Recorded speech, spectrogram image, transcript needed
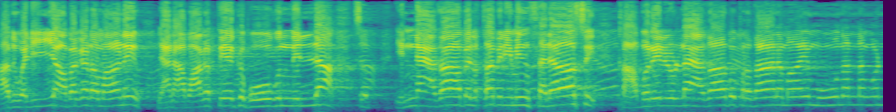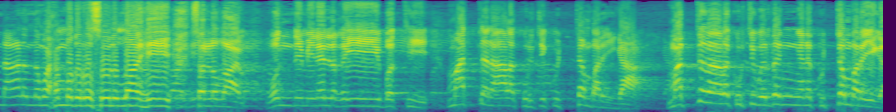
അത് വലിയ അപകടമാണ്. ഞാൻ ആ ഭാഗത്തേക്ക് പോകുന്നില്ല. ഇന്ന അദാബൽ ഖബരി മിൻ സലാസ്. ഖബറിലുള്ള അദാബ് പ്രധാനമായും മൂന്നെണ്ണം കൊണ്ടാണെന്ന് മുഹമ്മദ് റസൂലുള്ളാഹി സ്വല്ലല്ലാഹു അലൈഹി ഒന്ന് മിനൽ ഗീബത്തി. മറ്റൊരാളെ കുറിച്ച് കുറ്റം പറയുക. മറ്റൊരാളെ കുറിച്ച് വെറുതെ ഇങ്ങനെ കുറ്റം പറയുക.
